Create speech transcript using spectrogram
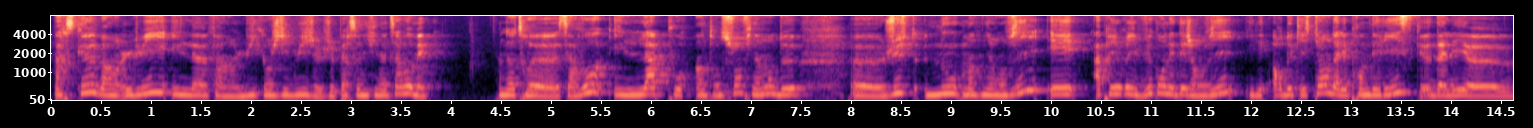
Parce que, ben, lui, il. Enfin, lui, quand je dis lui, je personnifie notre cerveau, mais notre cerveau, il a pour intention finalement de euh, juste nous maintenir en vie et a priori vu qu'on est déjà en vie, il est hors de question d'aller prendre des risques, d'aller euh,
